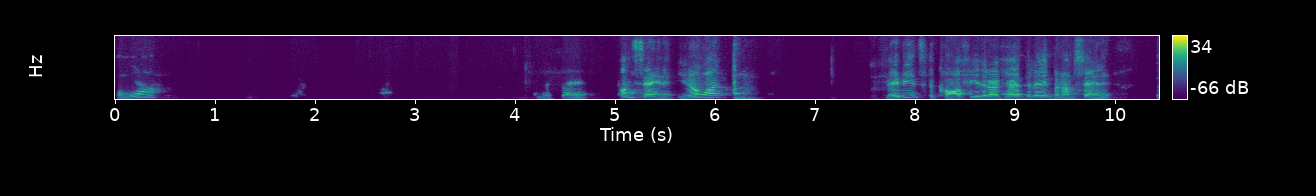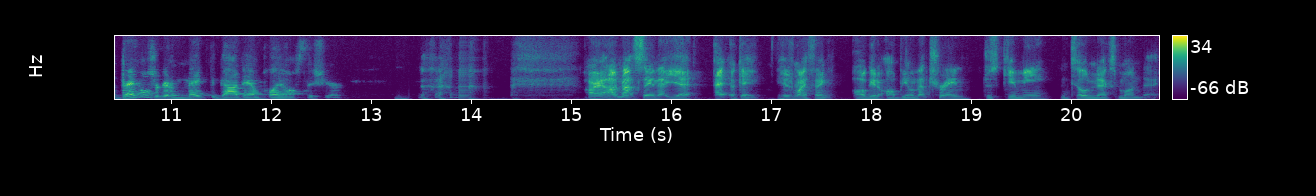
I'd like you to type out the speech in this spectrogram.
four I'm just saying. I'm saying it. You know what? Maybe it's the coffee that I've had today, but I'm saying it. The Bengals are going to make the goddamn playoffs this year. All right, I'm not saying that yet. Okay, here's my thing. I'll get. I'll be on that train. Just give me until next Monday.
